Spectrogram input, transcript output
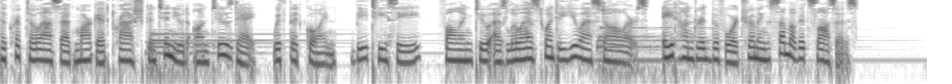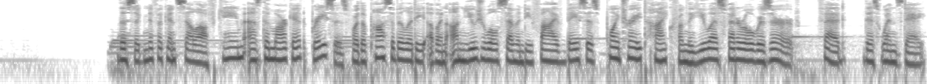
The crypto asset market crash continued on Tuesday, with Bitcoin, BTC, falling to as low as 20 US dollars 800 before trimming some of its losses. The significant sell-off came as the market braces for the possibility of an unusual 75 basis point rate hike from the U.S. Federal Reserve, Fed, this Wednesday.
